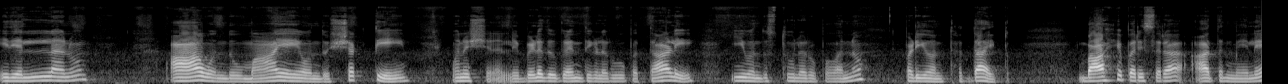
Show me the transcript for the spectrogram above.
ಇದೆಲ್ಲನೂ ಆ ಒಂದು ಮಾಯೆಯ ಒಂದು ಶಕ್ತಿ ಮನುಷ್ಯನಲ್ಲಿ ಬೆಳೆದು ಗ್ರಂಥಿಗಳ ರೂಪ ತಾಳಿ ಈ ಒಂದು ಸ್ಥೂಲ ರೂಪವನ್ನು ಪಡೆಯುವಂಥದ್ದಾಯಿತು. ಬಾಹ್ಯ ಪರಿಸರ ಆತನ ಮೇಲೆ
